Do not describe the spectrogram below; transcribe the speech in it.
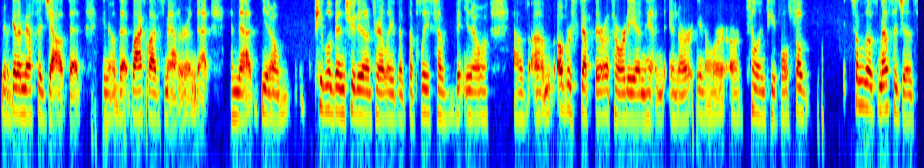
you know get a message out that you know that black lives matter and that and that you know people have been treated unfairly that the police have been you know have um, overstepped their authority and, and and are you know are, are killing people. So some of those messages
